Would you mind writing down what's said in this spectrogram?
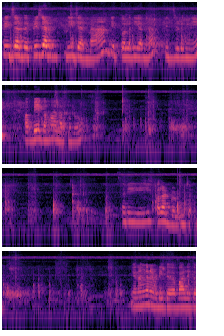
ಫ್ರಿಜರ್ದು ಫ್ರಿಜರ್ ಬೀಜರ್ನ ತಿರ್ತೊಲ್ಲದಿಯರ್ನ ಫ್ರಿಜ್ ಇಡುವಿನಿ ಅವ್ ಬೇಗ ಹಾಲಾಕೋದು ಸರಿ ಕಲರ್ಡು ಮುಂಚ ಏನು ಹಂಗನ ಬಿಡಿದ, ಬಾಲ್ಯದ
